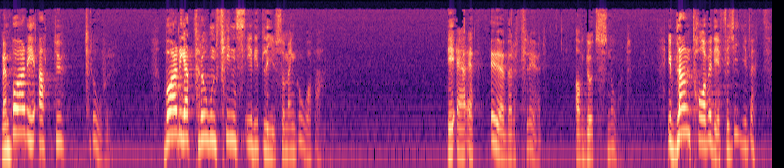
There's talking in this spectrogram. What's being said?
Men bara det att du tror, bara det att tron finns i ditt liv som en gåva, det är ett överflöd av Guds nåd. Ibland tar vi det för givet.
